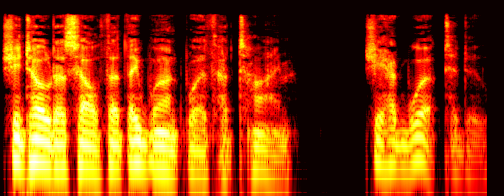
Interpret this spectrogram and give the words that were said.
She told herself that they weren't worth her time. She had work to do.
